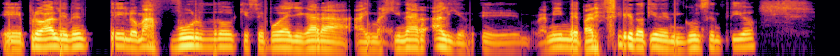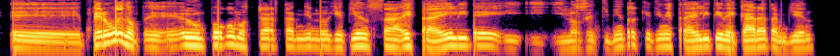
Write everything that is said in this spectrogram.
eh, probablemente lo más burdo que se pueda llegar a, imaginar alguien. Eh, a mí me parece que no tiene ningún sentido. Eh, pero bueno, eh, un poco mostrar también lo que piensa esta élite y, y- y los sentimientos que tiene esta élite de cara también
